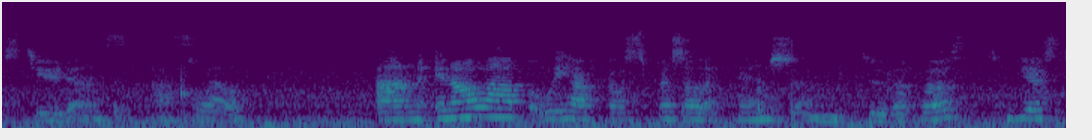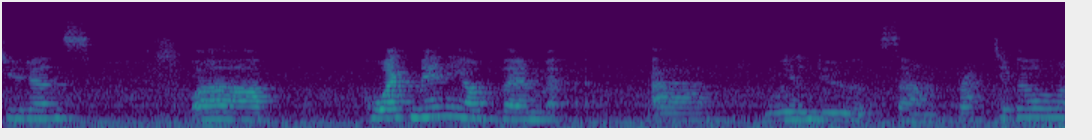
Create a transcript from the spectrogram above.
students as well. And in our lab, we have a special attention to the first year students. Uh, quite many of them uh, will do some practical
